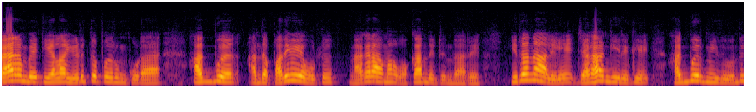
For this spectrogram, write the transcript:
பேரம்பேத்தியெல்லாம் எடுத்தப்பதும் கூட அக்பர் அந்த பதவியை விட்டு நகராமல் உக்காந்துட்டு இருந்தார். இதனாலேயே ஜஹாங்கீருக்கு அக்பர் மீது வந்து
